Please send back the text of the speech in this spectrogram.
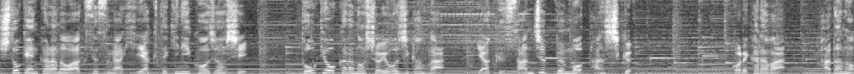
首都圏からのアクセスが飛躍的に向上し東京からの所要時間は約30分も短縮。これからは秦野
